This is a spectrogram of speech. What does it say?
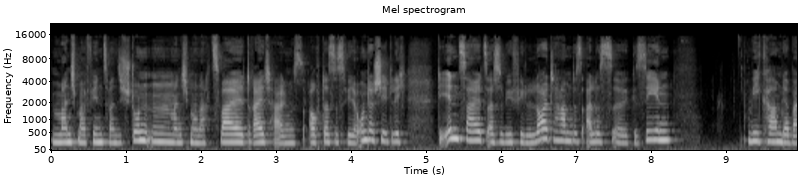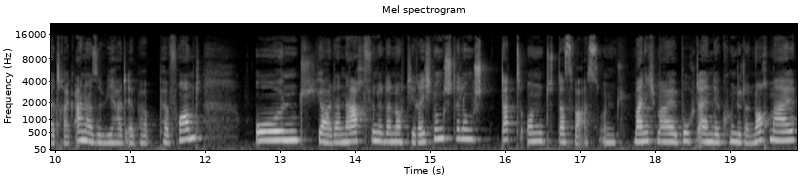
manchmal 24 Stunden, manchmal nach zwei, drei Tagen. Das, auch das ist wieder unterschiedlich. Die Insights, also wie viele Leute haben das alles äh, gesehen, wie kam der Beitrag an, also wie hat er performt. Und ja, danach findet dann noch die Rechnungsstellung statt und das war's. Und manchmal bucht einen der Kunde dann nochmal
